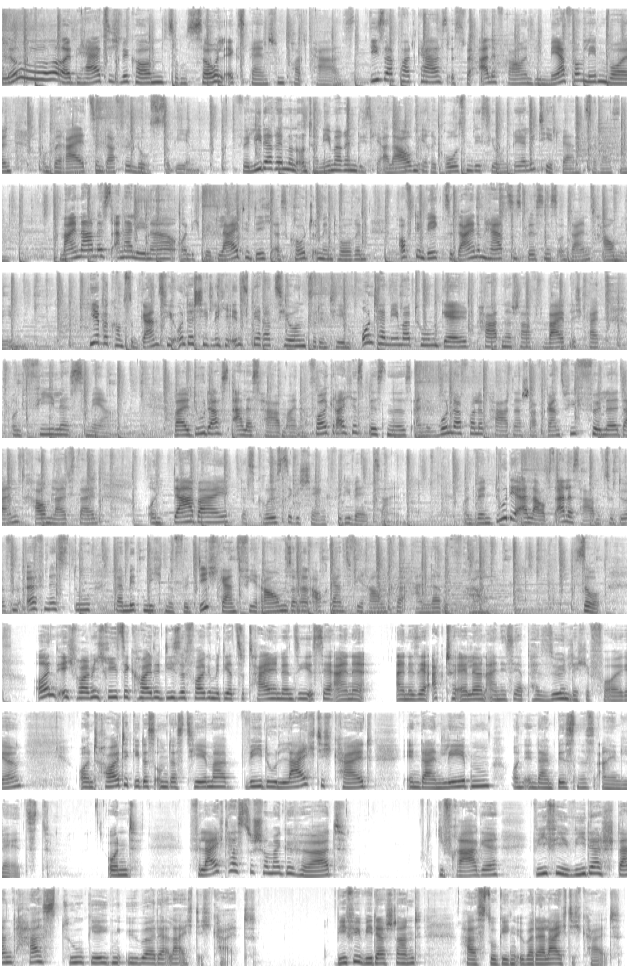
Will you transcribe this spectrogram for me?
Hallo und herzlich willkommen zum Soul Expansion Podcast. Dieser Podcast ist für alle Frauen, die mehr vom Leben wollen und bereit sind, dafür loszugehen. Für Leaderinnen und Unternehmerinnen, die sich erlauben, ihre großen Visionen Realität werden zu lassen. Mein Name ist Annalena und ich begleite dich als Coach und Mentorin auf dem Weg zu deinem Herzensbusiness und deinem Traumleben. Hier bekommst du ganz viel unterschiedliche Inspirationen zu den Themen Unternehmertum, Geld, Partnerschaft, Weiblichkeit und vieles mehr. Weil du darfst alles haben, ein erfolgreiches Business, eine wundervolle Partnerschaft, ganz viel Fülle, deinen Traumlifestyle und dabei das größte Geschenk für die Welt sein. Und wenn du dir erlaubst, alles haben zu dürfen, öffnest du damit nicht nur für dich ganz viel Raum, sondern auch ganz viel Raum für andere Frauen. So, und ich freue mich riesig, heute diese Folge mit dir zu teilen, denn sie ist ja eine, eine sehr aktuelle und eine sehr persönliche Folge. Und heute geht es um das Thema, wie du Leichtigkeit in dein Leben und in dein Business einlädst. Und vielleicht hast du schon mal gehört, die Frage, wie viel Widerstand hast du gegenüber der Leichtigkeit? Wie viel Widerstand hast du gegenüber der Leichtigkeit.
